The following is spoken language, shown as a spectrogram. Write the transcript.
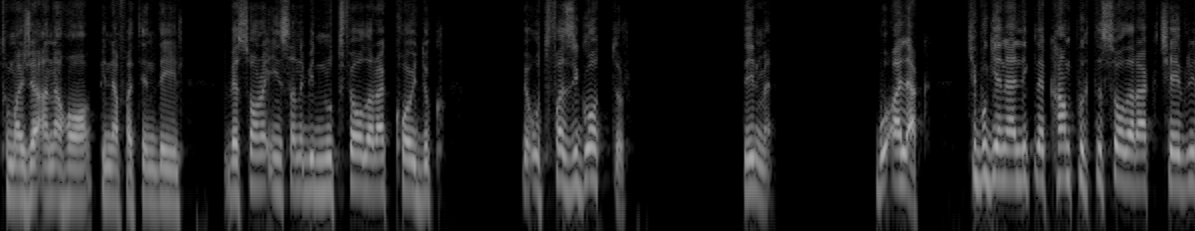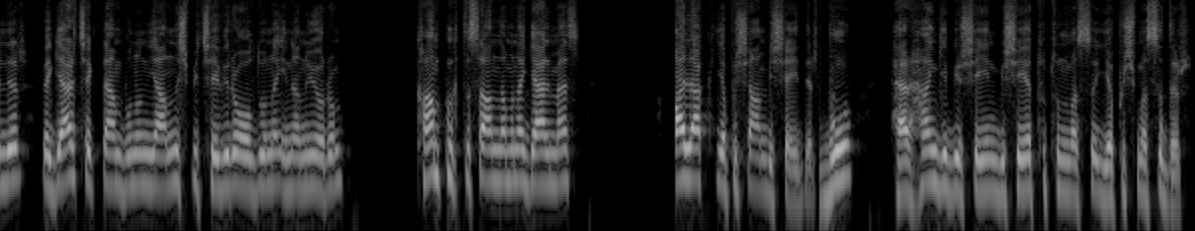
tumaja anaho pinafatin değil ve sonra insanı bir nutfe olarak koyduk ve utfa zigottur. Değil mi? Bu alak ki bu genellikle kan pıhtısı olarak çevrilir ve gerçekten bunun yanlış bir çeviri olduğuna inanıyorum. Kan pıhtısı anlamına gelmez. Alak yapışan bir şeydir. Bu herhangi bir şeyin bir şeye tutunması, yapışmasıdır.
